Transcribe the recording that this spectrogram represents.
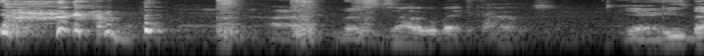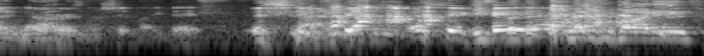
All right, This listen. is how to go back to college. Yeah, he's I back ain't in never heard no shit like that. Nah, That he definitely- that shit He's, but the crazy. part is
